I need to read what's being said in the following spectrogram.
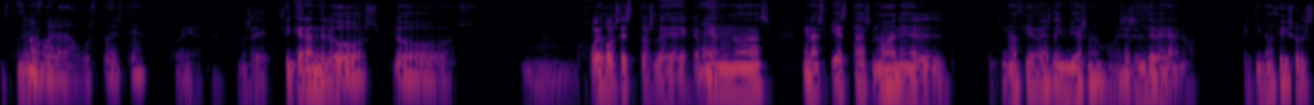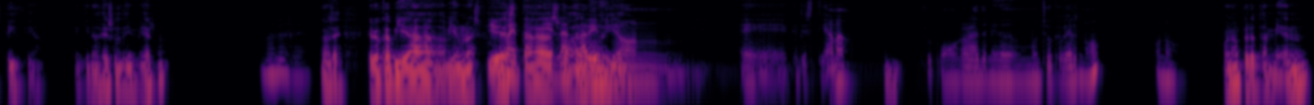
Esto Esto no fue lo de Augusto este. podría ser. No sé. Sí que eran de los, los mm, juegos estos de que habían Ah. unas, unas fiestas, ¿no? En el equinoccio, ¿es de invierno? ¿O ese es el de verano? Equinoccio y solsticio. ¿Equinoccio es el de invierno? No lo sé. No sé. Creo que había, había unas fiestas también la o algo. y- tradición eh, cristiana. Mm. Supongo que habrá tenido mucho que ver, ¿no? ¿O no? Bueno, pero también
